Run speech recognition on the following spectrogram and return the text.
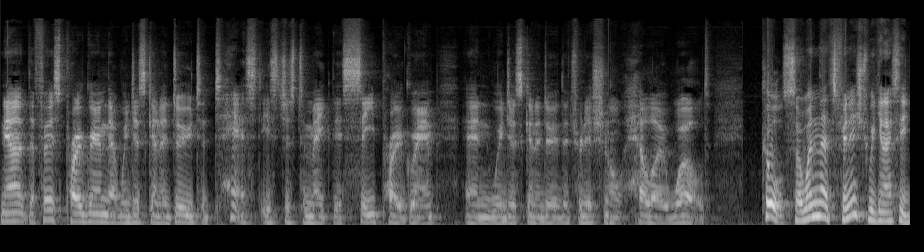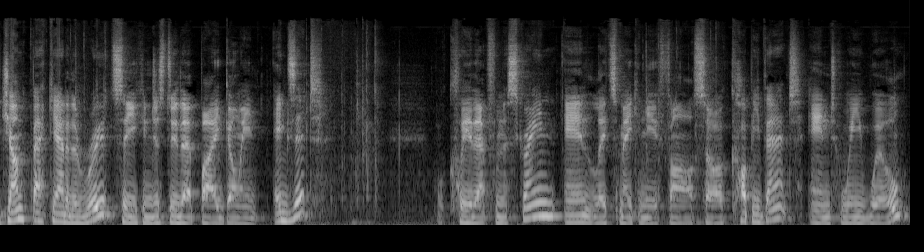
Now the first program that we're just going to do to test is just to make this C program and we're just going to do the traditional hello world. Cool, so when that's finished, we can actually jump back out of the root. So you can just do that by going exit. We'll clear that from the screen and let's make a new file. So I'll copy that and we will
